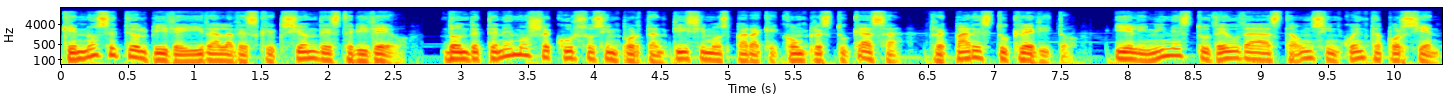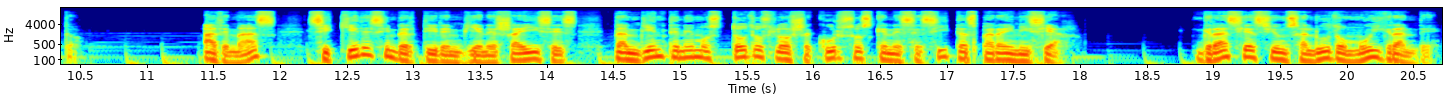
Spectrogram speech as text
Que no se te olvide ir a la descripción de este video, donde tenemos recursos importantísimos para que compres tu casa, repares tu crédito, y elimines tu deuda hasta un 50%. Además, si quieres invertir en bienes raíces, también tenemos todos los recursos que necesitas para iniciar. Gracias y un saludo muy grande.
